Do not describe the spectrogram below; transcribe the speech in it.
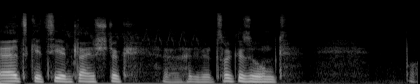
Ja, jetzt geht es hier ein kleines Stück. Ja, ich wieder zurückgezoomt. Boah.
